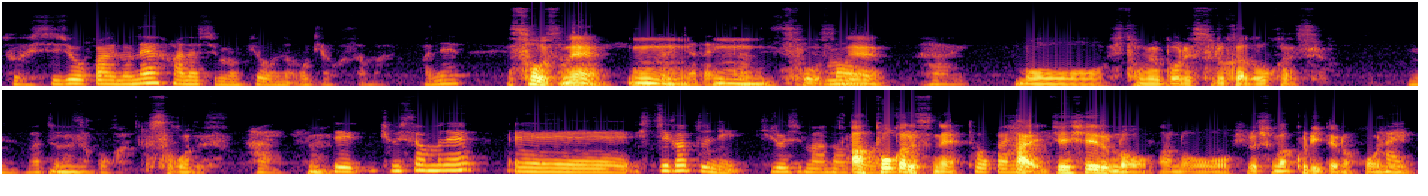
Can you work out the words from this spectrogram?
そう試乗会のね話も今日のお客様がね。い。そうですね。うはいん。いただいたんですうれどもですね。はい。もう、一目惚れするかどうかですよ。うん、まずはそこが。そこです。はい。うんで、菊池さんもね、えー、7月に広島のあ、10日ですね。10日にはい。JCL の、あの、広島クリテの方に、はい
